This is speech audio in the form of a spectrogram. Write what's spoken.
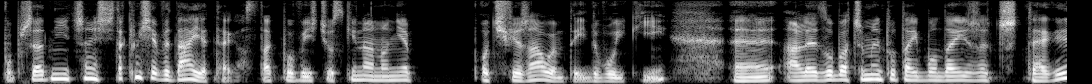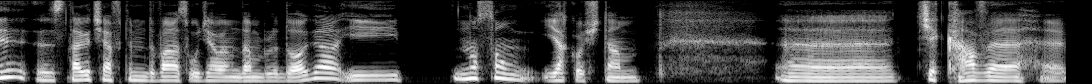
poprzedniej części. Tak mi się wydaje teraz, tak? Po wyjściu z kina, no nie odświeżałem tej dwójki, e, ale zobaczymy tutaj bodajże cztery starcia, w tym dwa z udziałem Dumbledora i no są jakoś tam e, ciekawe. E,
